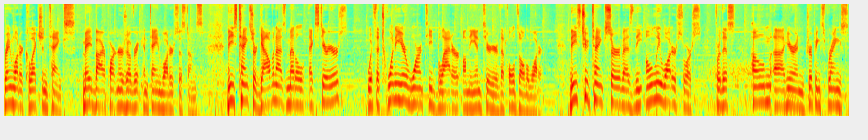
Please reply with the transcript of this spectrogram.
rainwater collection tanks made by our partners over at Contain Water Systems. These tanks are galvanized metal exteriors with a 20 year warranted bladder on the interior that holds all the water. These two tanks serve as the only water source for this home uh, here in Dripping Springs.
